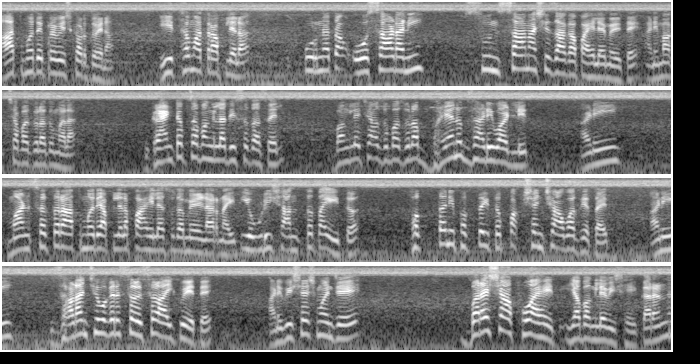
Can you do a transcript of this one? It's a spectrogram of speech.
आतमध्ये प्रवेश करतोय ना इथं मात्र आपल्याला पूर्णतः ओसाड आणि सुनसान अशी जागा पाहायला मिळते. आणि मागच्या बाजूला तुम्हाला ग्रँटअपचा बंगला दिसत असेल. बंगल्याच्या आजूबाजूला भयानक झाडी वाढलीत. आणि माणसं तर आतमध्ये आपल्याला पाहायला सुद्धा मिळणार नाहीत. एवढी शांतता इथं. फक्त आणि फक्त इथं पक्ष्यांचे आवाज येत आहेत. आणि झाडांची वगैरे सळसळ ऐकू येते. आणि विशेष म्हणजे बऱ्याचशा अफवा आहेत या बंगल्याविषयी. कारण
